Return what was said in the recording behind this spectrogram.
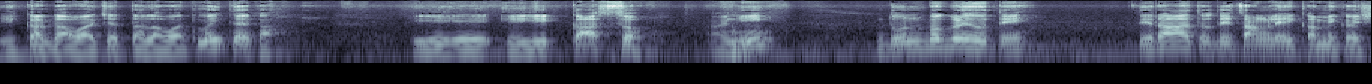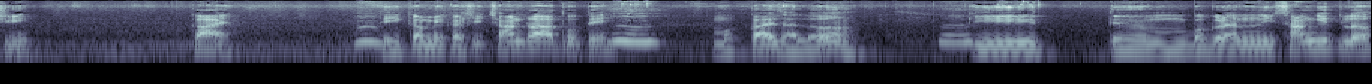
एका गावाच्या तलावात माहीत आहे का? ए- एक कासव आणि दोन बगळे होते. ते राहत होते चांगले एकामेकाशी. काय? ते एकामेकाशी छान राहत होते. मग काय झालं की बगळ्यांनी सांगितलं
